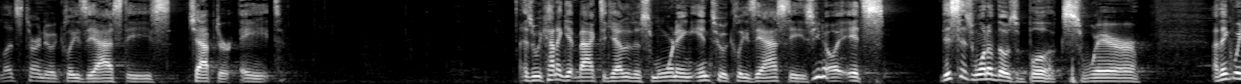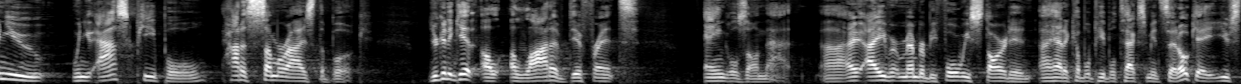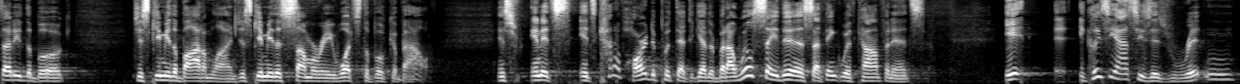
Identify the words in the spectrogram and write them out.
Let's turn to Ecclesiastes chapter 8. As we kind of get back together this morning into Ecclesiastes, you know, it's this is one of those books where I think when you when you ask people how to summarize the book, you're going to get a, a, lot of different angles on that. Uh, I, I even remember before we started, I had a couple people text me and said, "Okay, you've studied the book. Just give me the bottom line. Just give me the summary. What's the book about?" It's, and it's, it's kind of hard to put that together. But I will say this, I think with confidence. It, Ecclesiastes is written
